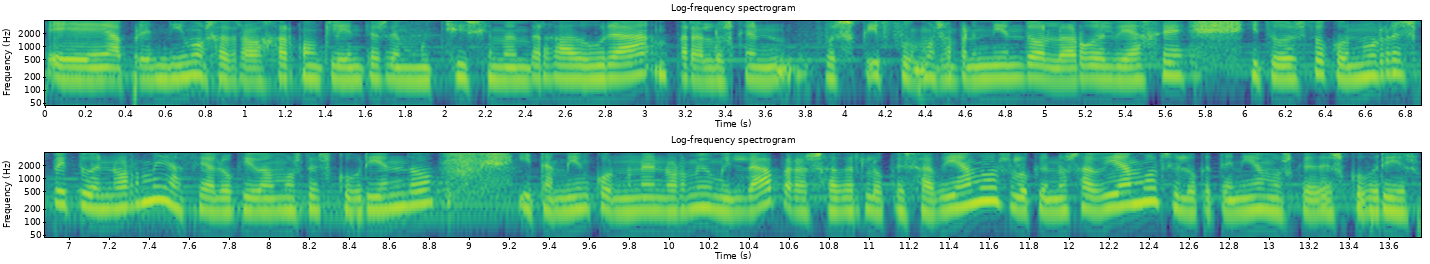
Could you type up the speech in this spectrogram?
Eh, aprendimos a trabajar con clientes de muchísima envergadura para los que pues, fuimos aprendiendo a lo largo del viaje y todo esto con un respeto enorme hacia lo que íbamos descubriendo y también con una enorme humildad para saber lo que sabíamos, lo que no sabíamos y lo que teníamos que descubrir.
